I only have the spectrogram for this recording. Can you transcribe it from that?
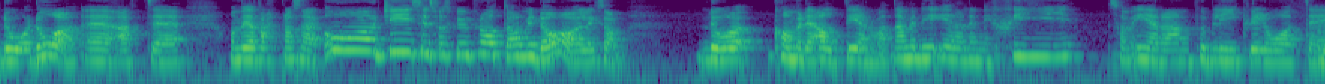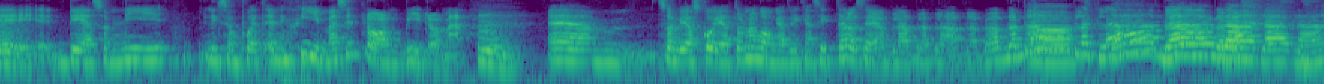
då och då, eh, att eh, om vi har varit någon sån här Åh Jesus, vad ska vi prata om idag? Liksom, då kommer det alltid igenom att Nej, men det är eran energi som eran publik vill åt, det är det som ni liksom, på ett energimässigt plan bidrar med. Mm. Ehm, som vi har skojat om någon gång, att vi kan sitta här och säga bla bla bla bla bla bla bla Ja. bla bla bla bla bla bla.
